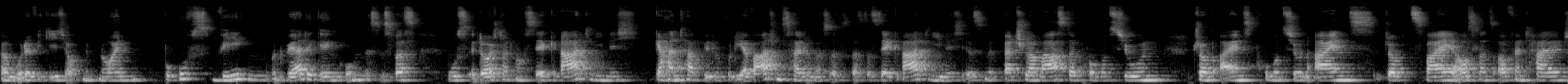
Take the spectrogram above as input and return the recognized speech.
Ähm, oder wie gehe ich auch mit neuen Berufswegen und Werdegängen um, das ist was, wo es in Deutschland noch sehr geradlinig gehandhabt wird und wo die Erwartungshaltung ist, dass das sehr geradlinig ist mit Bachelor, Master, Promotion, Job 1, Promotion 1, Job 2, Auslandsaufenthalt,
